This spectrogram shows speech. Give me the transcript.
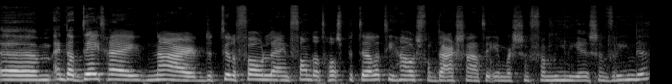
Um, en dat deed hij naar de telefoonlijn van dat hospitality house. Want daar zaten immers zijn familie en zijn vrienden.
